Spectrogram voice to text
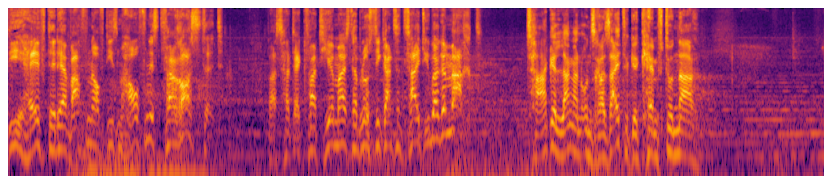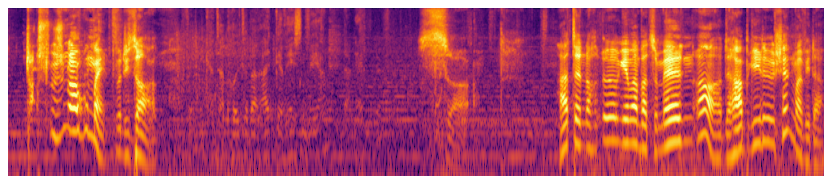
Die Hälfte der Waffen auf diesem Haufen ist verrostet. Was hat der Quartiermeister bloß die ganze Zeit über gemacht? Tagelang an unserer Seite gekämpft, du Narr. Das ist ein Argument, würde ich sagen. Katapulte bereit gewesen wären, dann hätten wir... So. Hat denn noch irgendjemand was zu melden? Oh, der habgierige Shen mal wieder.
